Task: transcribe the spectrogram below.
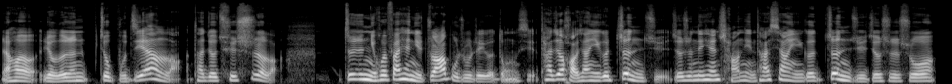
然后有的人就不见了，他就去世了，就是你会发现你抓不住这个东西，它就好像一个证据，就是那些场景，它像一个证据，就是说。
